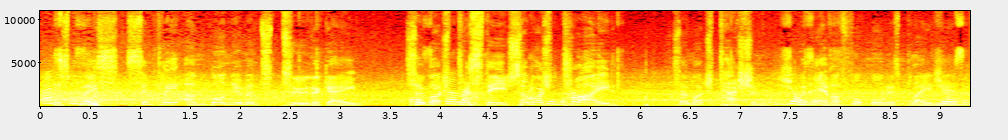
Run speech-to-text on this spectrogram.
Taç This bizim. place simply a monument to the game. So En much sakala. prestige, so much Atiba. So much passion Joseph. whenever football is played here. Joseph.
